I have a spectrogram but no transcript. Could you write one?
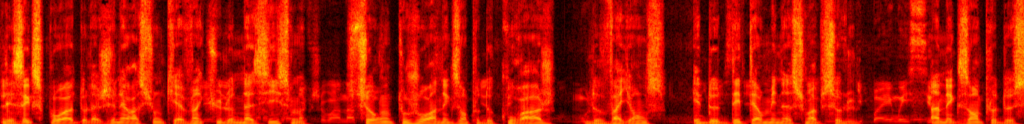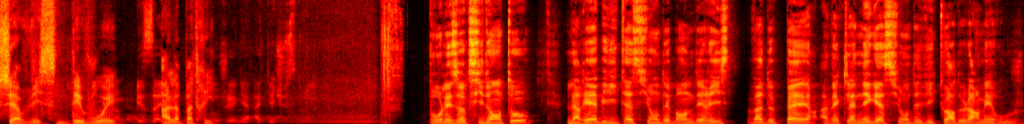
Les exploits de la génération qui a vaincu le nazisme seront toujours un exemple de courage, de vaillance et de détermination absolue. Un exemple de service dévoué à la patrie. Pour les Occidentaux, la réhabilitation des bandéristes va de pair avec la négation des victoires de l'armée rouge.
